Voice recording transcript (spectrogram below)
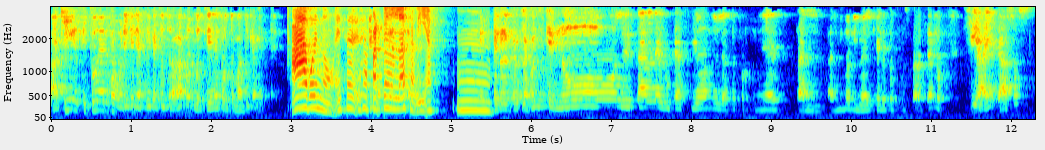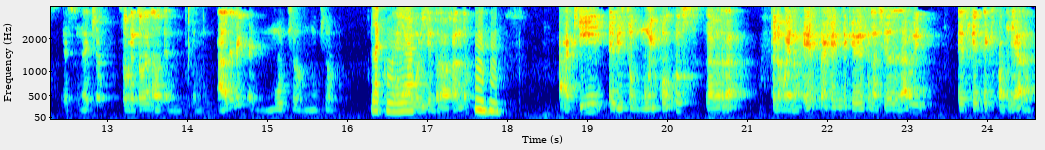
Aquí, si tú eres aborigen y aplicas tu trabajo, lo tienes automáticamente. Ah, bueno, esa, esa parte no la sabía. Mm. Pero la cosa es que no les dan la educación y las oportunidades al, al mismo nivel que les otros para hacerlo. Sí hay casos, es un hecho, sobre todo en, en, Adelaide hay mucho, mucho la comunidad. Eh, aborigen trabajando. Aquí he visto muy pocos, la verdad. Pero bueno, esta gente que ves en la ciudad de Darwin es gente expatriada.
